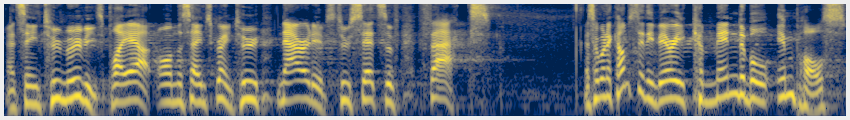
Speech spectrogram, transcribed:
and seeing two movies play out on the same screen, two narratives, two sets of facts. And so, when it comes to the very commendable impulse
